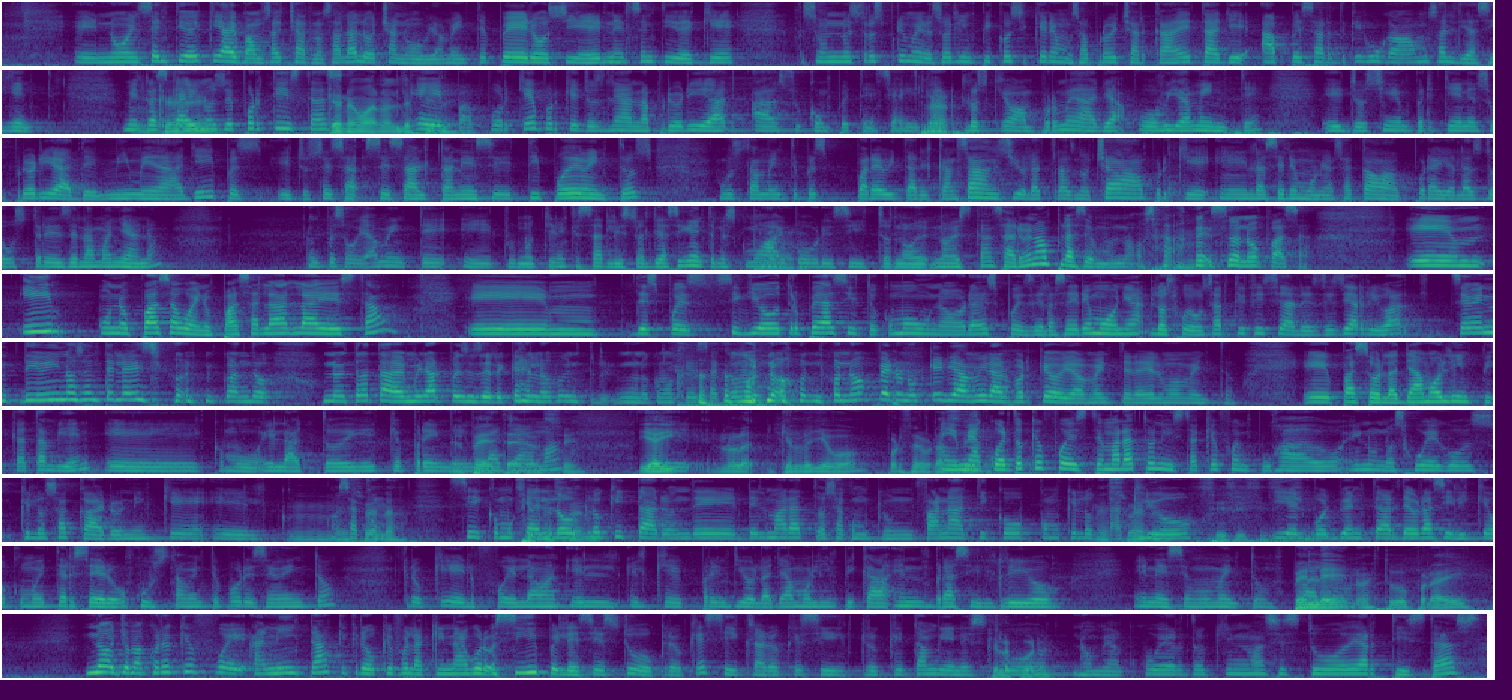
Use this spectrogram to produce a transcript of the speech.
Eh, no en sentido de que Ay, vamos a echarnos a la locha, no, obviamente, pero sí en el sentido de que son nuestros primeros olímpicos y queremos aprovechar cada detalle a pesar de que jugábamos al día siguiente. Mientras que hay unos deportistas... Que no van al desfile. Epa, ¿por qué? Porque ellos le dan la prioridad a su competencia. Y los que van por medalla, obviamente, ellos siempre tienen su prioridad de mi medalla y pues ellos se, se saltan ese tipo de eventos justamente pues para evitar el cansancio, la trasnochada, porque eh, la ceremonia se acaba por ahí a las 2, 3 de la mañana. Y pues obviamente eh, tú no tienes que estar listo al día siguiente, no es como, ay, pobrecitos, no, no descansaron, aplacemos, no, o sea, mm. eso no pasa. Em, y uno pasa, bueno, pasa la, la esta, em, después siguió otro pedacito como una hora después de la ceremonia, los juegos artificiales desde arriba, se ven divinos en televisión, cuando uno trataba de mirar, pues se le cae el ojo, uno como que está como, no, no, no, pero no quería mirar porque obviamente era el momento. Eh, pasó la llama olímpica también, eh, como el acto de que prenden la llama. ¿Y ahí eh, quién lo llevó por ser Brasil? Eh, me acuerdo que fue este maratonista que fue empujado en unos juegos que lo sacaron y que él... Mm, o sea, sí, como que él lo, lo, quitaron de, del maratón, o sea, como que un fanático como que lo tacleó y él volvió a entrar de Brasil y quedó como de tercero justamente por ese evento. Creo que él fue la, el, el que prendió la llama olímpica en Brasil, Río, en ese momento. ¿Pelé no estuvo por ahí? No, yo me acuerdo que fue Anita, que creo que fue la que inauguró. Sí, Pelé sí estuvo, creo que sí, claro que sí. Creo que también estuvo. No me acuerdo quién más estuvo de artistas.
